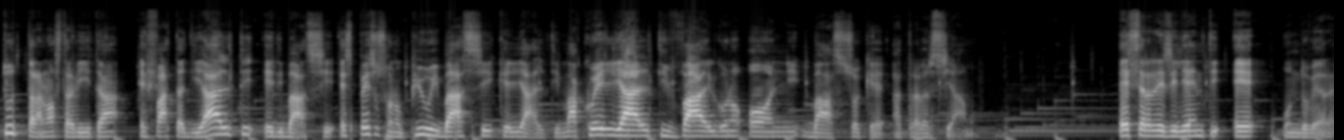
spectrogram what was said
tutta la nostra vita è fatta di alti e di bassi e spesso sono più i bassi che gli alti, ma quegli alti valgono ogni basso che attraversiamo. Essere resilienti è un dovere.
